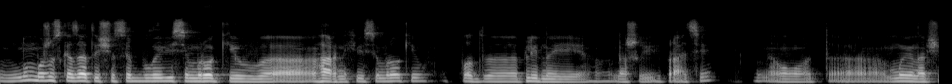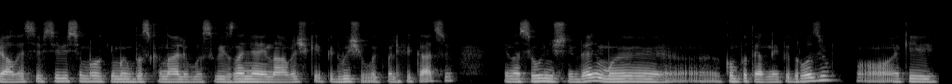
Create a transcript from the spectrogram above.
Ну, можу сказати, що це були 8 років, е, гарних 8 років е, плідної нашої праці. От, е, ми навчалися всі 8 років, ми вдосконалювали свої знання і навички, підвищували кваліфікацію. І на сьогоднішній день ми компетентний підрозділ, який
